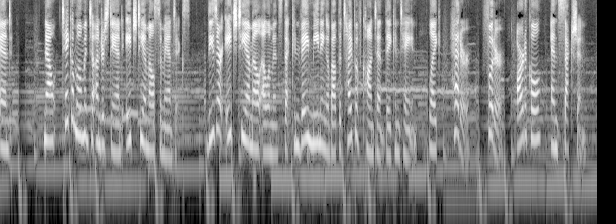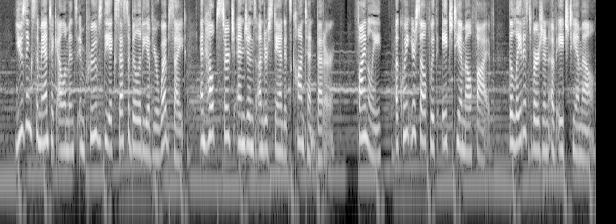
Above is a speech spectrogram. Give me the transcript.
and now take a moment to understand HTML semantics. These are HTML elements that convey meaning about the type of content they contain, like header, footer, article, and section. Using semantic elements improves the accessibility of your website and helps search engines understand its content better. Finally, acquaint yourself with HTML5, the latest version of HTML.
